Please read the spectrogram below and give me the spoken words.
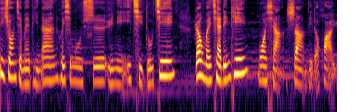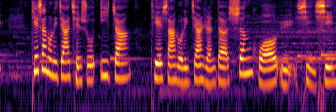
弟兄姐妹平安，灰心牧师与你一起读经，让我们一起来聆听默想上帝的话语。帖撒罗尼迦前书一章，帖撒罗尼迦人的生活与信心。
